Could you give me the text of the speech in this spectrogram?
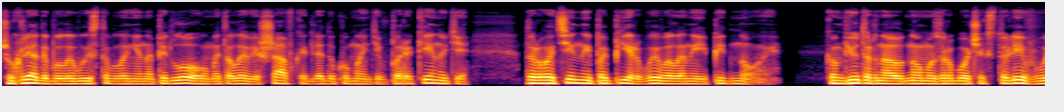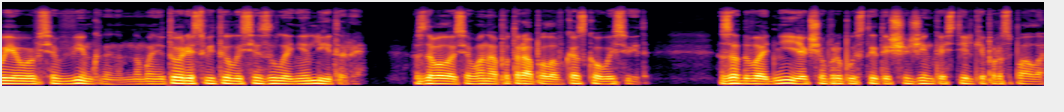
Шухляди були виставлені на підлогу, металеві шафки для документів перекинуті, дорогоцінний папір вивалений під ноги. Комп'ютер на одному з робочих столів виявився ввімкненим. На моніторі світилися зелені літери. Здавалося, вона потрапила в казковий світ. За два дні, якщо припустити, що жінка стільки проспала,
